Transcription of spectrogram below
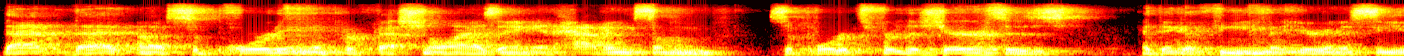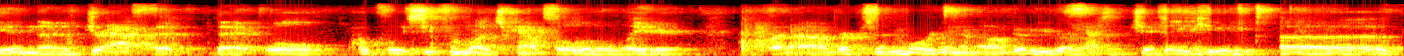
that, that uh, supporting and professionalizing and having some supports for the sheriffs is, I think, a theme that you're going to see in the draft that, that we'll hopefully see from Ledge Council a little later. But uh, Representative Morgan, and then I'll go to you, Representative James. Thank you. Uh,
